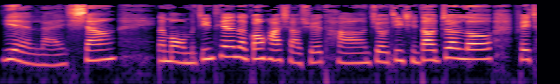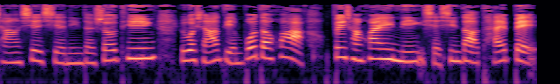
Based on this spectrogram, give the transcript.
夜来香》。那么，我们今天的光华小学堂就进行到这喽。非常谢谢您的收听。如果想要点播的话，非常欢迎您写信到台北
